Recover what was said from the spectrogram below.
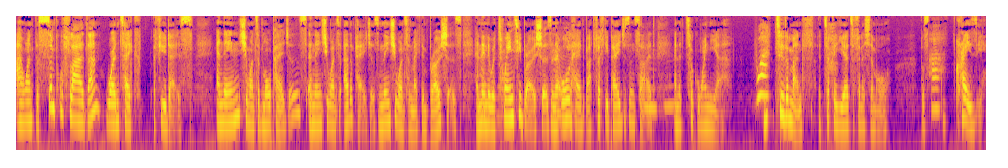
I want the simple flyer done, won't take a few days. And then she wanted more pages, and then she wanted other pages, and then she wanted to make them brochures. And then there were 20 brochures, and they all had about 50 pages inside, and it took one year. What? To the month. It took a year to finish them all. It was Ah. crazy.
